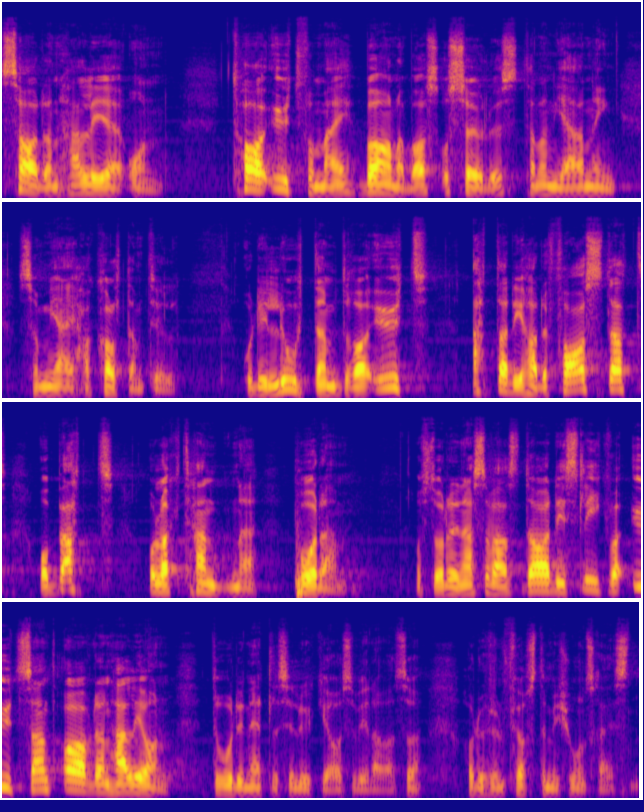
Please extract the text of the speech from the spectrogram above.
sa Den hellige ånd. Ta ut for meg Barnabas og Saulus til den gjerning som jeg har kalt dem til. Og de lot dem dra ut etter de hadde fastet og bedt og lagt hendene på dem. Og står det i neste vers, Da de slik var utsendt av Den hellige ånd, dro de ned til Silukia osv. Så, videre. så har du den første misjonsreisen.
